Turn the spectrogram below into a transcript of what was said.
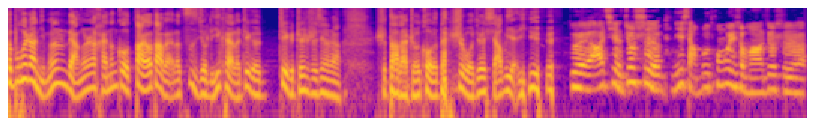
他不会让你们两个人还能够大摇大摆的自己就离开了。这个 这个真实性上是大打折扣的，但是我觉得瑕不掩瑜。对，而且就是你想不通为什么就是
